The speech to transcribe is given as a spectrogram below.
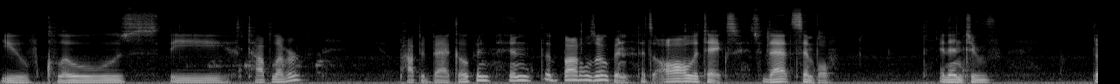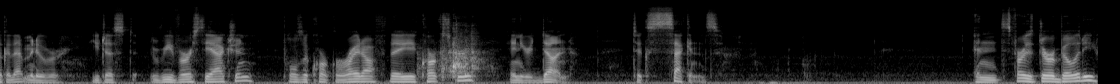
You close the top lever, pop it back open, and the bottle's open. That's all it takes. It's that simple. And then to look at that maneuver, you just reverse the action, pulls the cork right off the corkscrew, and you're done. It took seconds. And as far as durability,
